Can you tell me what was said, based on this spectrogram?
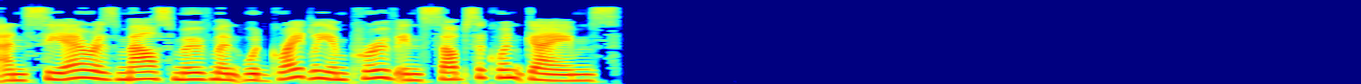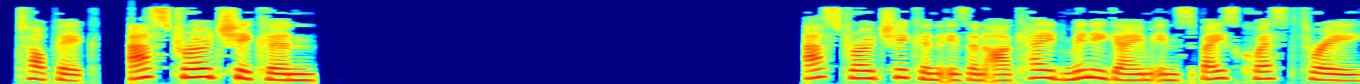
and Sierra's mouse movement would greatly improve in subsequent games. Astro Chicken Astro Chicken is an arcade minigame in Space Quest 3.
